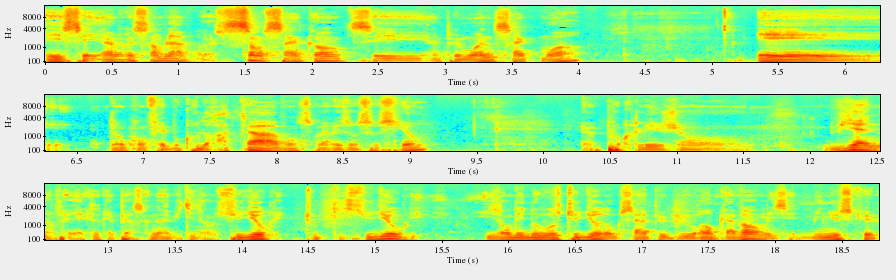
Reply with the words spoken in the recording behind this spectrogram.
Et c'est invraisemblable. Quoi. 150, c'est un peu moins de 5 mois. Et donc on fait beaucoup de rata avant sur les réseaux sociaux pour que les gens viennent. Enfin, il y a quelques personnes invitées dans le studio, tout petit studio. Ils ont des nouveaux studios, donc c'est un peu plus grand qu'avant, mais c'est minuscule.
